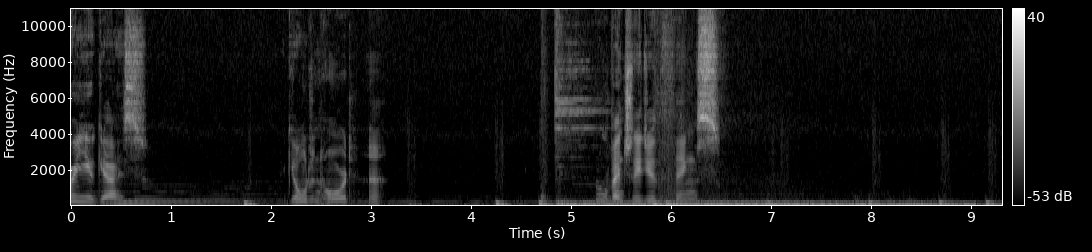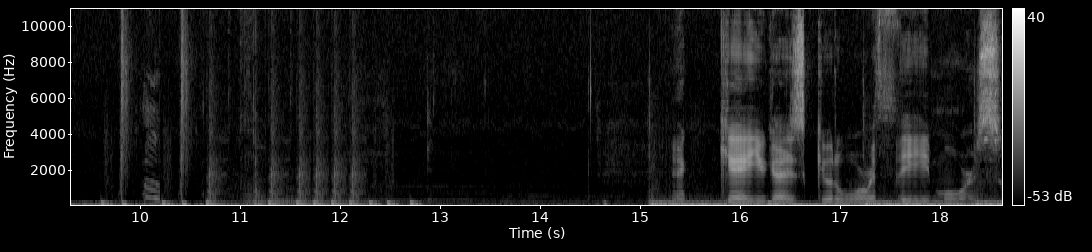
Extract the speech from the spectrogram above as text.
Are you guys? The Golden Horde? Huh. We'll eventually do the things. Okay, you guys go to war with the Moors.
